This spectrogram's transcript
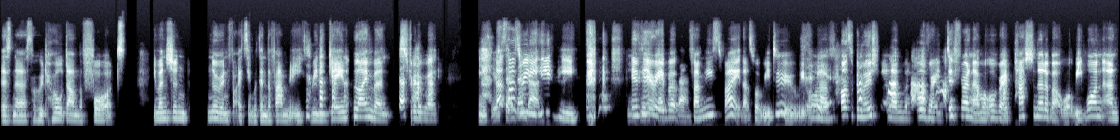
business who'd hold down the fort, you mentioned no infighting within the family, really gain alignment straight away. Easier that sounds really done. easy in theory, but families fight. That's what we do. We all have lots of emotion and we're all very different and we're all very passionate about what we want. And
